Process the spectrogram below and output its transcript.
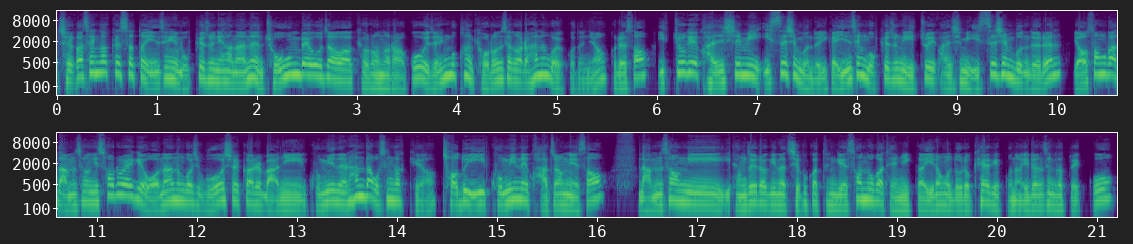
제가 생각했었던 인생의 목표 중에 하나는 좋은 배우자와 결혼을 하고 이제 행복한 결혼 생활을 하는 거였거든요. 그래서 이쪽에 관심이 있으신 분들, 그러니까 인생 목표 중에 이쪽에 관심이 있으신 분들은 여성과 남성이 서로에게 원하는 것이 무엇일까를 많이 고민을 한다고 생각해요. 저도 이 고민의 과정에서 남성이 경제력이나 직업 같은 게 선호가 되니까 이런 걸 노력해야겠구나 이런 생각도 했고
